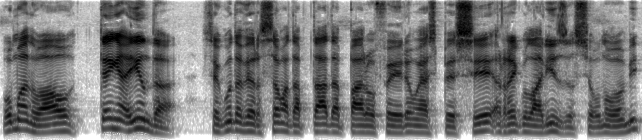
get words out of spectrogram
O manual tem ainda Segunda versão adaptada para o feirão SPC regulariza seu nome,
